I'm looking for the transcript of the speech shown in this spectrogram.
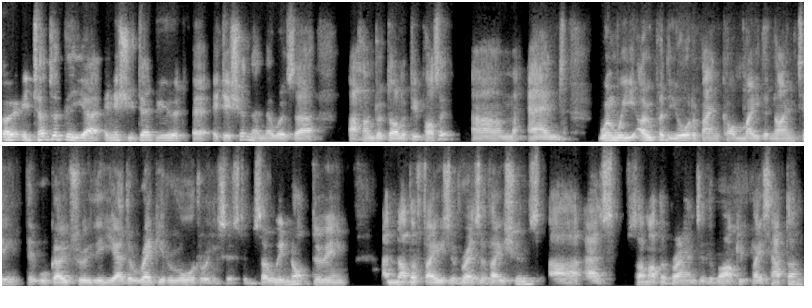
So in terms of the uh, initial debut edition, then there was a, a $100 deposit. Um, and when we open the order bank on May the 19th, it will go through the, uh, the regular ordering system. So we're not doing another phase of reservations uh, as some other brands in the marketplace have done.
